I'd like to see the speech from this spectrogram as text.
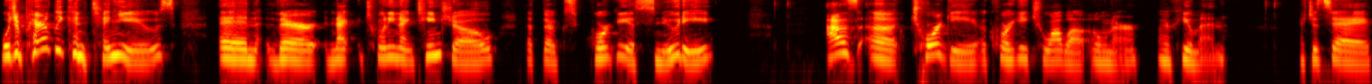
which apparently continues in their ni- 2019 show that the corgi is snooty. As a chorgi, a corgi chihuahua owner or human, I should say,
